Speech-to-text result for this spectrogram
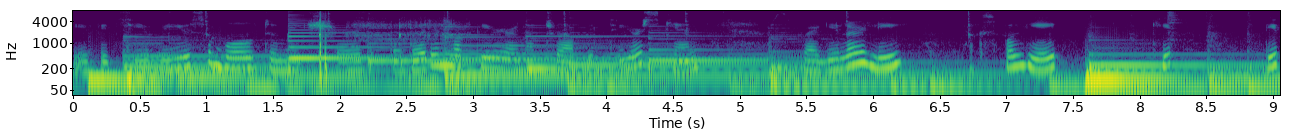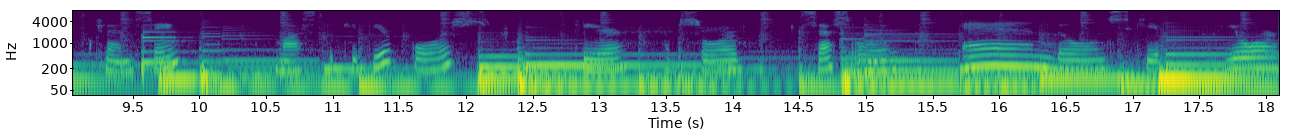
if it's reusable to make sure that the and bacteria are not trapped into your skin. Regularly exfoliate, keep deep cleansing, mask to keep your pores clear, absorb excess oil, and don't skip your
